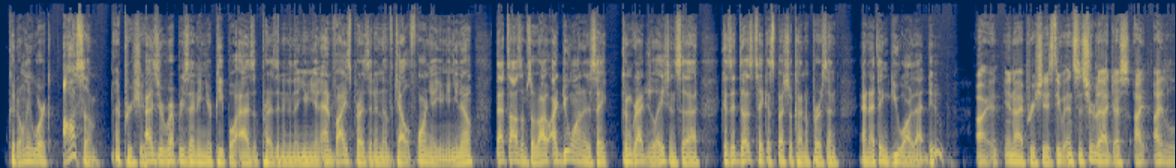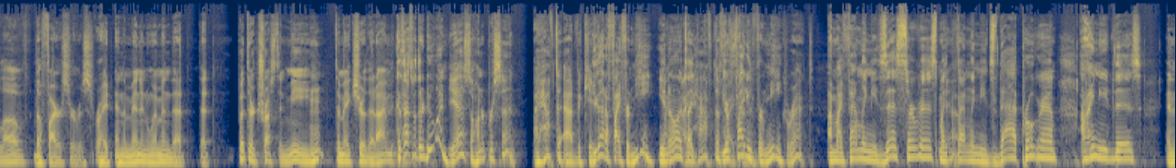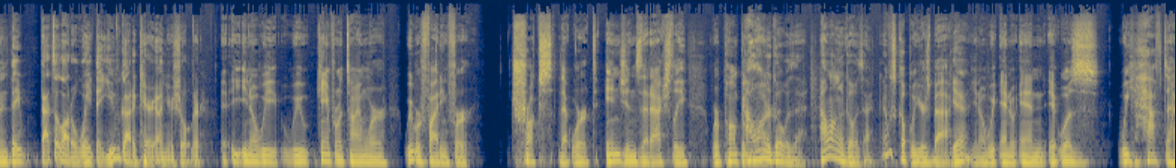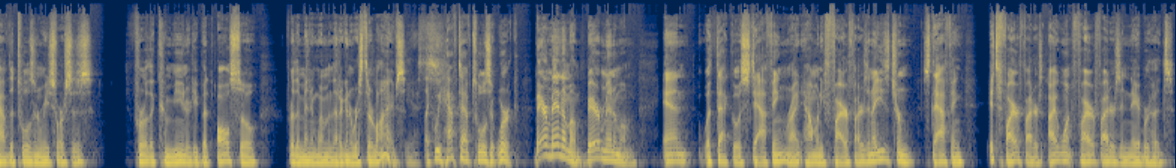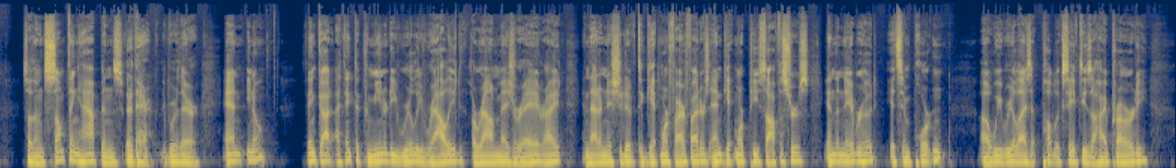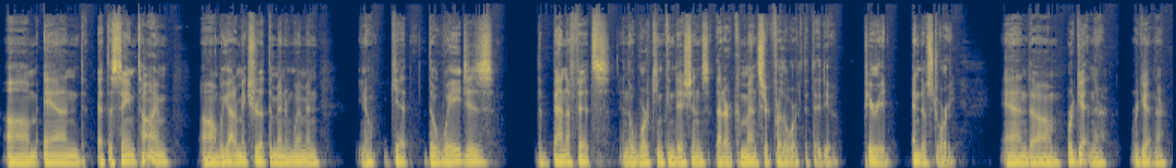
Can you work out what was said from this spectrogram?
could only work awesome I appreciate it. as you're representing your people as a president in the union and vice president of the California Union. You know, that's awesome. So I, I do want to say congratulations to that because it does take a special kind of person, and I think you are that dude. Uh, and, and I appreciate it, Steve. And sincerely, I just I, I love the fire service, right? And the men and women that that put their trust in me to make sure that I'm Because that's what they're doing. yes, 100. percent I have to advocate. You got to fight for me. You know, it's I like have to. you're fight fighting them. for me. Correct. Uh, my family needs this service. My family needs that program. I need this, and they. That's a lot of weight that you've got to carry on your shoulder. you know, we we came from a time where we were fighting for trucks that worked, engines that actually were pumping. How long water. ago was that? How long ago was that? It was a couple years back. Yeah. You know, we and and it was we have to have the tools and resources for the community, but also for the men and women that are going to risk their lives. Yes. Like we have to have tools at work, Bare minimum. bare minimum. And with that goes staffing, right? How many firefighters? And I use the term staffing. It's firefighters. I want firefighters in neighborhoods. So then when something happens, They're there. We're there. And you know, thank God, I think the community really rallied around Measure A, right? And that initiative to get more firefighters and get more peace officers in the neighborhood. It's important. Uh, we realize that public safety is a high priority. Um, and at the same time, uh, we got to make sure that the men and women, you know, get the wages, the benefits, and the working conditions that are commensurate for the work that they do. Period. End of story. And um, we're getting there. We're getting there.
